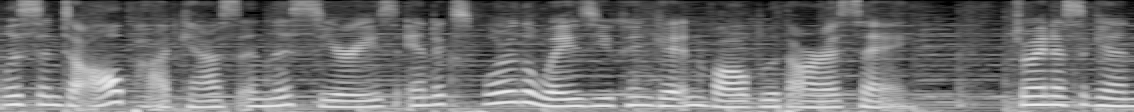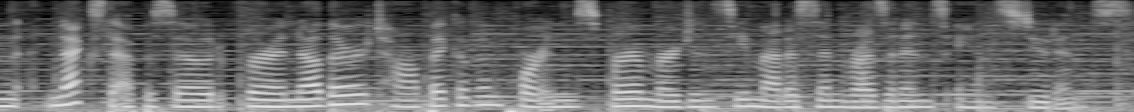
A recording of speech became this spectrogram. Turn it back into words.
Listen to all podcasts in this series and explore the ways you can get involved with RSA. Join us again next episode for another topic of importance for emergency medicine residents and students.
